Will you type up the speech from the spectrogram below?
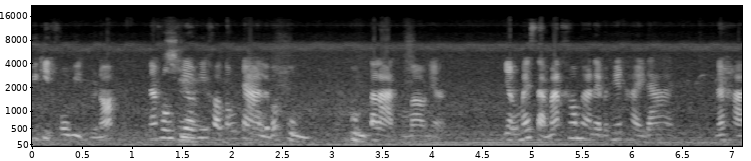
วิกฤตโควิดอยู่เนาะนักท่องเที่ยวใช่ที่เขาต้องการหรือว่ากลุ่มกลุ่มตลาดของเราเนี่ย ยังไม่สามารถเข้ามาในประเทศไทยได้นะคะ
